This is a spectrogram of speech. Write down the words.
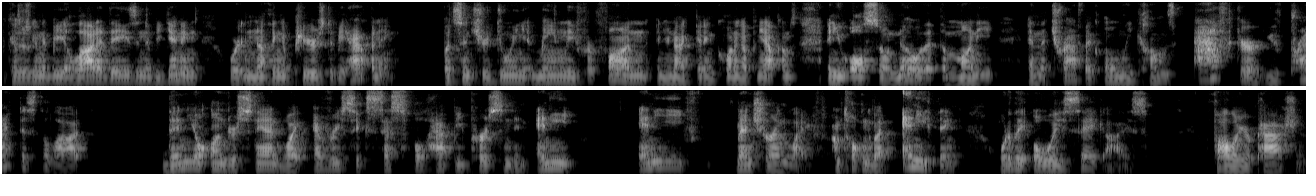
Because there's going to be a lot of days in the beginning where nothing appears to be happening. But since you're doing it mainly for fun and you're not getting caught up in the outcomes, and you also know that the money and the traffic only comes after you've practiced a lot, then you'll understand why every successful, happy person in any any venture in life, I'm talking about anything. What do they always say, guys? Follow your passion.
